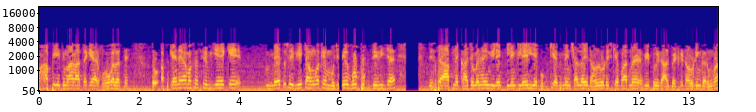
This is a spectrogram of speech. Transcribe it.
وہاں پہ یہ دماغ آتا ہے کہ یار وہ غلط ہے تو اب کہنے کا مقصد صرف یہ ہے کہ میں تو صرف یہ چاہوں گا کہ مجھے وہ بک دے دی جائے جس سے آپ نے کہا جو میں نے لنک لے لی بک کی ابھی میں انشاءاللہ یہ ڈاؤن لوڈ اس کے بعد میں ابھی پوری رات بیٹھ کے ڈاؤن لوڈنگ کروں گا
